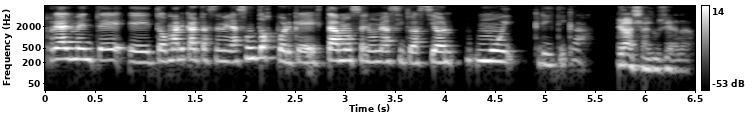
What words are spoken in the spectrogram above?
realmente eh, tomar cartas en el asunto porque estamos en una situación muy crítica. Gracias, Luciana.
